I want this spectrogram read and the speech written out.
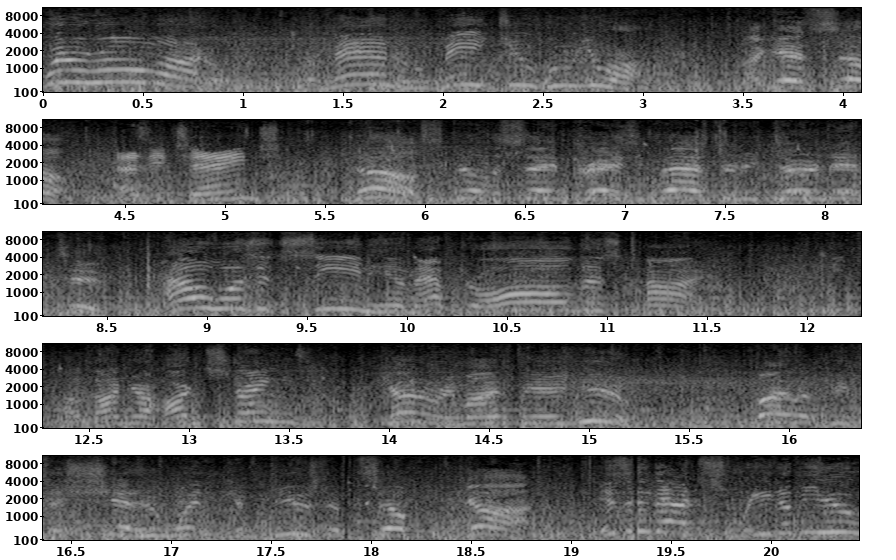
What a role model! The man who made you who you are. I guess so. Has he changed? No, still the same crazy bastard he turned into. How was it seeing him after all this time? Did he tug on your heartstrings? Kinda reminds me of you. Violent piece of shit who went and confused himself with God. Isn't that sweet of you?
